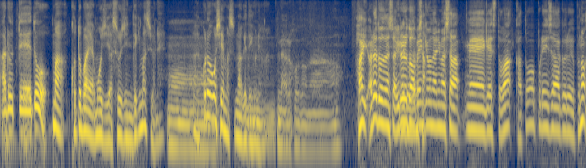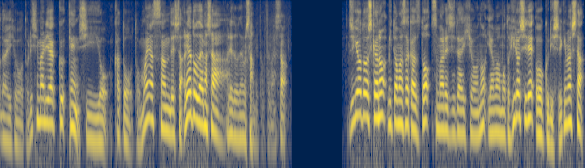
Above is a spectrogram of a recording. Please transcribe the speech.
ある程度、まあ、言葉や文字や数字にできますよね。はい、これは教えますマーケティングには。なるほどな。はいありがとうございました。いろいろと勉強になりました、えー、ゲストは加藤プレジャーグループの代表取締役兼 CEO 加藤智康さんでした。ありがとうございました。ありがとうございました。ありがとうございました事業投資家の三戸正和とスマレジ代表の山本博でお送りしてきました。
